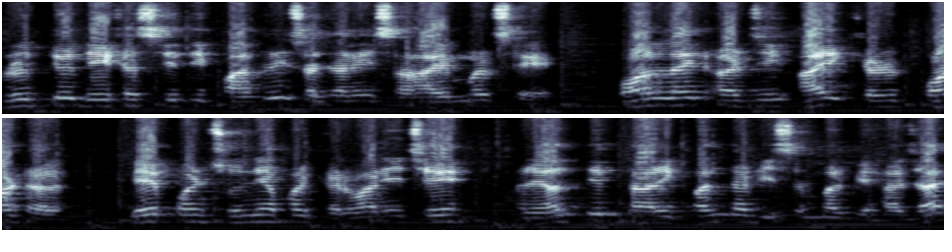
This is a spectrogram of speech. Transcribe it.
મૃત્યુ દીઠ સ્થિતિ પાંત્રીસ હજારની સહાય મળશે. ઓનલાઈન અરજી આઈ ખેડૂત પોર્ટલ બે પોઈન્ટ શૂન્ય પર કરવાની છે અને અંતિમ તારીખ પંદર ડિસેમ્બર બે હજાર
